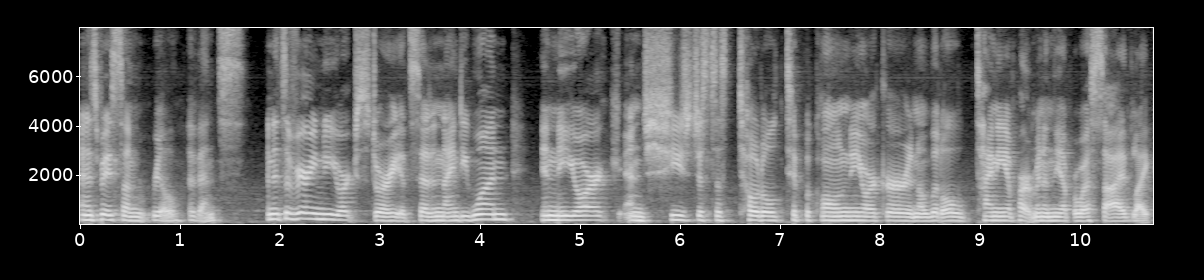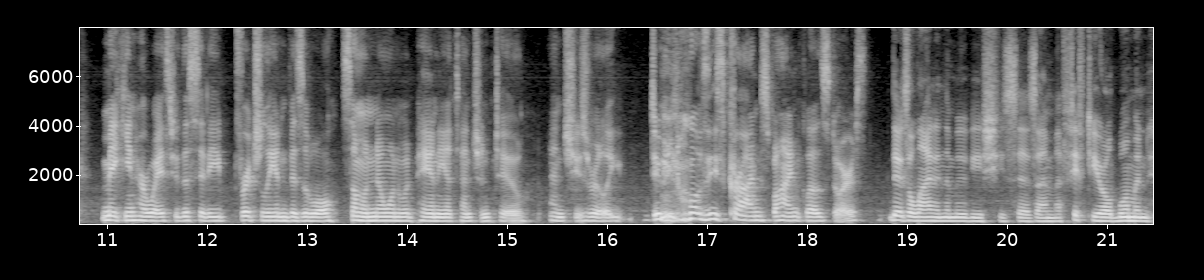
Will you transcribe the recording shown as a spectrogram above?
And it's based on real events. And it's a very New York story. It's set in 91 in New York, and she's just a total typical New Yorker in a little tiny apartment in the Upper West Side, like making her way through the city, virtually invisible, someone no one would pay any attention to. And she's really doing all of these crimes behind closed doors. There's a line in the movie. She says, I'm a 50 year old woman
